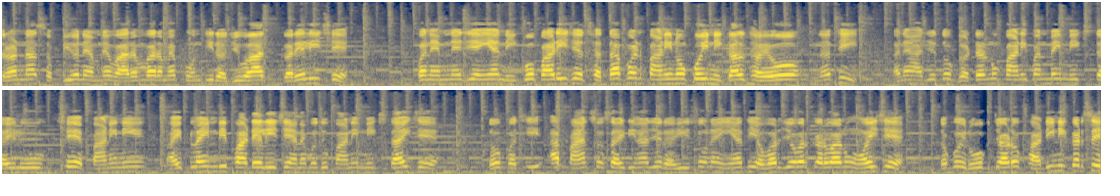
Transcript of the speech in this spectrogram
ત્રણના સભ્યોને અમને વારંવાર અમે ફોનથી રજૂઆત કરેલી છે. પણ એમને જે અહીંયા નીકો પાડી છે, છતાં પણ પાણીનો કોઈ નિકાલ થયો નથી. અને આજે તો ગટરનું પાણી પણ મેં મિક્સ થયેલું છે. પાણીની પાઇપલાઇન બી ફાટેલી છે અને બધું પાણી મિક્સ થાય છે. તો પછી આ પાંચ સોસાયટીના જે રહીશોને અહીંયાથી અવર જવર કરવાનું હોય છે. તો કોઈ રોગચાળો ફાટી નીકળશે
